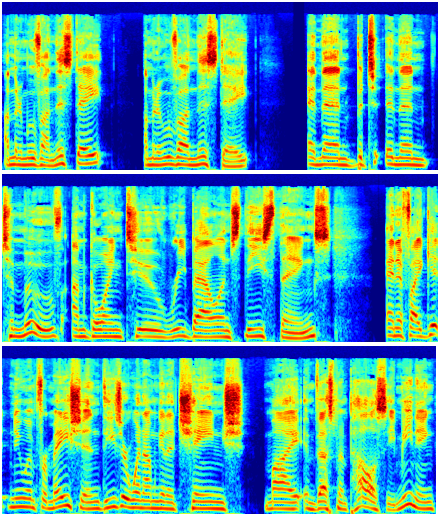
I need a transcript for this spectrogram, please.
I'm going to move on this date. I'm going to move on this date. And then, and then to move, I'm going to rebalance these things. And if I get new information, these are when I'm going to change my investment policy, meaning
